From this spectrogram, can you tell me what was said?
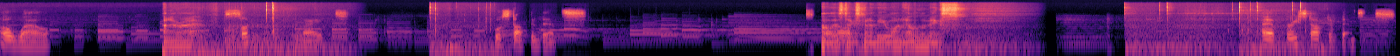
Oh wow. I know, right? Suck night. We'll stop events. Oh, this deck's gonna be one hell of a mix. I have three stop defenses.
